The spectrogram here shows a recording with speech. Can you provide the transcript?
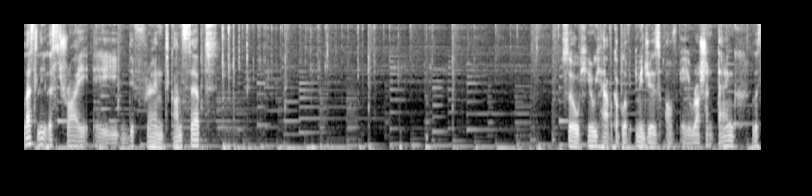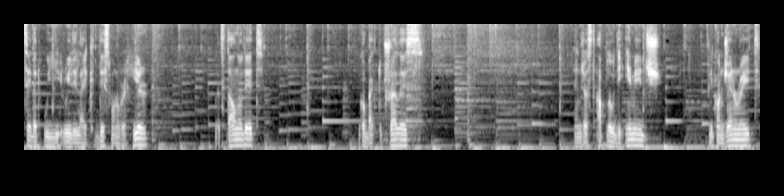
Lastly, let's try a different concept. So here we have a couple of images of a Russian tank. Let's say that we really like this one over here. Let's download it. Go back to Trellis. And just upload the image. Click on generate.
